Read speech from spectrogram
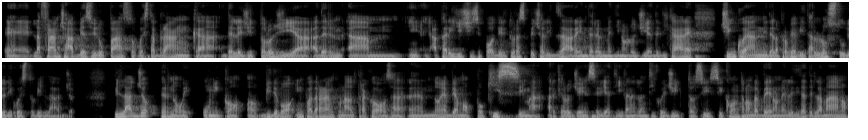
eh, la Francia abbia sviluppato questa branca dell'egittologia, a, a, a, Parigi ci si può addirittura specializzare in derelmedinologia, dedicare cinque anni della propria vita allo studio di questo villaggio. Villaggio per noi unico. Oh, vi devo inquadrare anche un'altra cosa. Eh, noi abbiamo pochissima archeologia insediativa nell'antico Egitto. Si, si contano davvero nelle dita della mano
